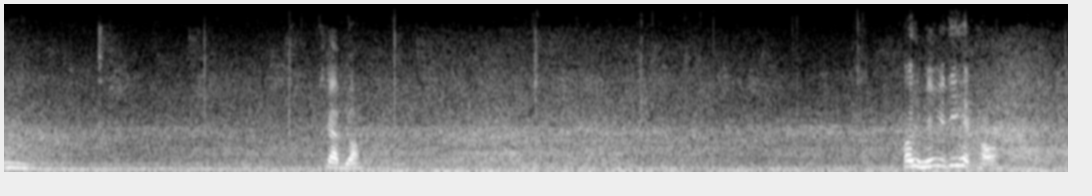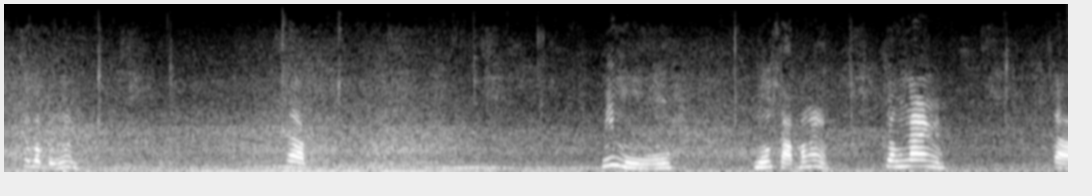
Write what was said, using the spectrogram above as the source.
อืมแซ่บอ เราถึงไม่มีที่เห็ดเขาถ้าบอกเป็นงั้นครับ มีหมู หมูสับบ้างเครื่องนั่งอ่า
